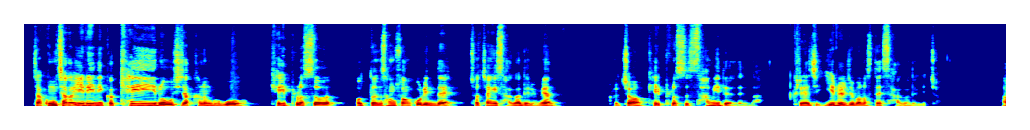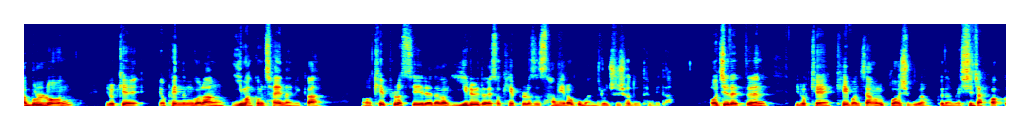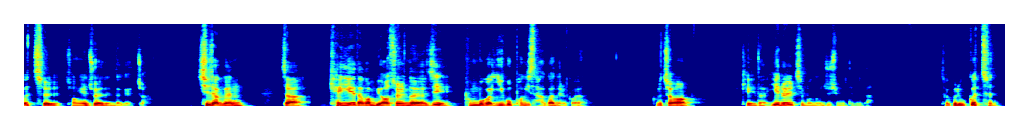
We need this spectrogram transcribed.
자, 공차가 1이니까 K로 시작하는 거고 K 플러스 어떤 상수한 꼴인데 첫 장이 4가 되려면 그렇죠? K 플러스 3이 돼야 된다. 그래야지 1을 집어넣었을 때 4가 되겠죠. 아, 물론 이렇게 옆에 있는 거랑 이만큼 차이 나니까 어, K 플러스 1에다가 2를 더해서 K 플러스 3이라고 만들어 주셔도 됩니다. 어찌됐든 이렇게 K번장을 구하시고요. 그 다음에 시작과 끝을 정해줘야 된다고 했죠. 시작은 자 K에다가 몇을 넣어야지 분모가 2 곱하기 4가 될까요? 그렇죠? K에다 1을 집어넣어 주시면 됩니다. 자 그리고 끝은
